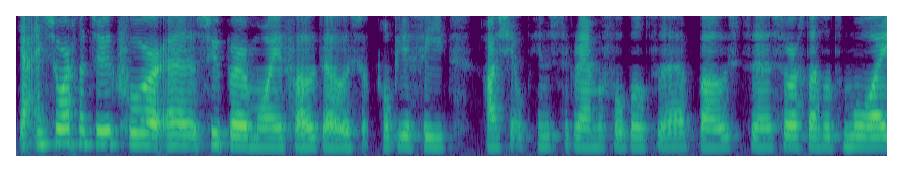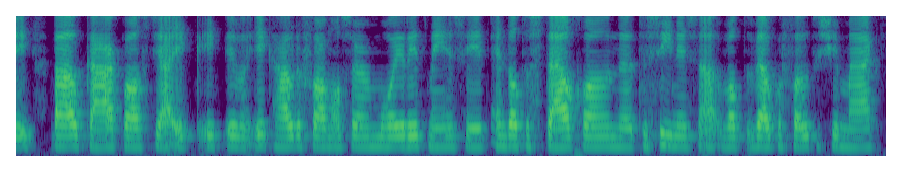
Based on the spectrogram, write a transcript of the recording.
Ja, en zorg natuurlijk voor uh, super mooie foto's op je feed. Als je op Instagram bijvoorbeeld uh, post, zorg dat het mooi bij elkaar past. Ja, ik, ik, ik hou ervan als er een mooi ritme in zit. En dat de stijl gewoon te zien is, nou, wat, welke foto's je maakt.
